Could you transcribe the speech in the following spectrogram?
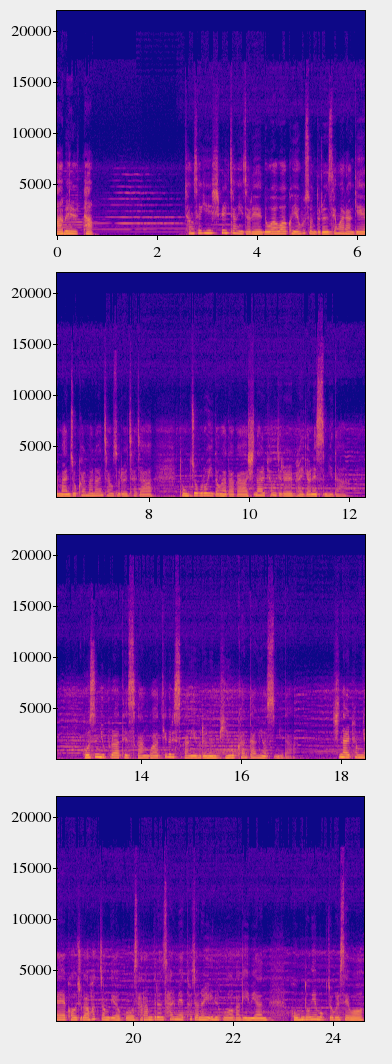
바벨탑 창세기 11장 2절에 노아와 그의 후손들은 생활하기에 만족할 만한 장소를 찾아 동쪽으로 이동하다가 신할 평지를 발견했습니다. 곳은 유프라테스 강과 티그리스 강이 흐르는 비옥한 땅이었습니다. 신할 평야의 거주가 확정되었고 사람들은 삶의 터전을 일구어 가기 위한 공동의 목적을 세워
